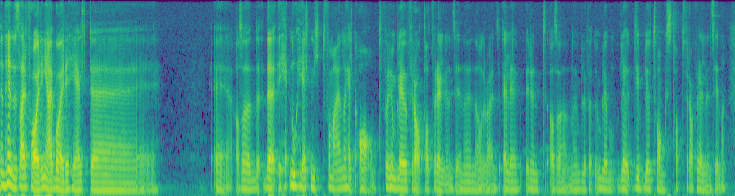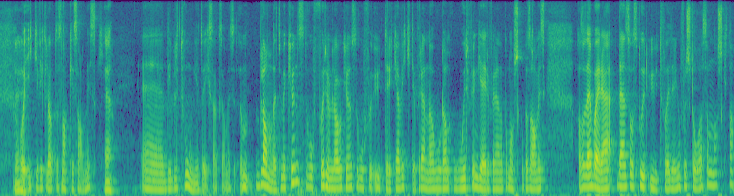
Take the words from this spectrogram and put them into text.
Men hennes erfaring er bare helt eh, eh, altså det, det er noe helt nytt for meg, noe helt annet. For hun ble jo fratatt foreldrene sine eller rundt, altså når hun ble født. Hun ble, ble, de ble jo tvangstatt fra foreldrene sine og ikke fikk lov til å snakke samisk. ja. Eh, de ble tvunget til å ikke snakke samisk. Blandet med kunst, hvorfor hun lager kunst, og hvorfor uttrykket er viktig for henne, og hvordan ord fungerer for henne på norsk og på samisk. Altså det, er bare, det er en så stor utfordring å forstå som norsk. da.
